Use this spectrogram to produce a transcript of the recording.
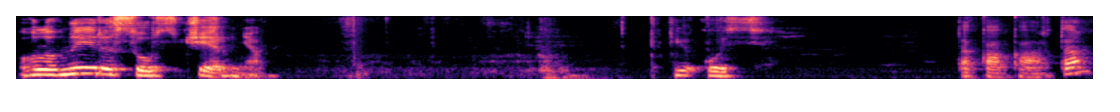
головний ресурс червня. І ось така карта.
